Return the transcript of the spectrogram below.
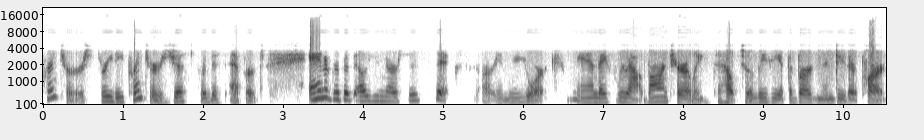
printers, 3D printers, just for this effort, and a group of LU nurses, six, are in New York, and they flew out voluntarily to help to alleviate the burden and do their part.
